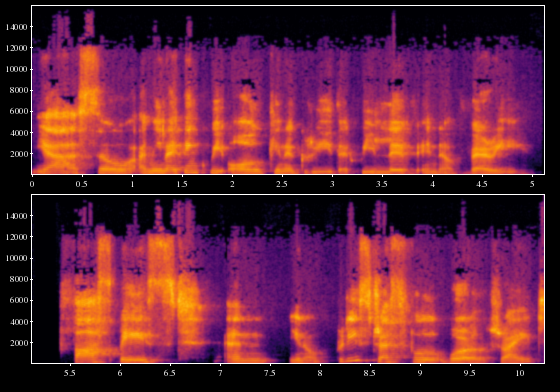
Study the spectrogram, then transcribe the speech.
Yeah, so I mean, I think we all can agree that we live in a very fast paced and, you know, pretty stressful world, right?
